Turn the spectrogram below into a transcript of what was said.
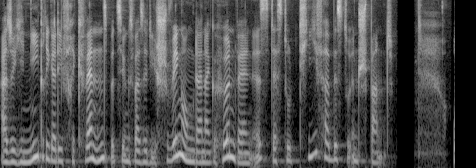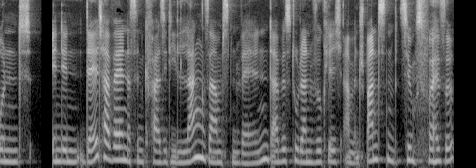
Also je niedriger die Frequenz bzw. die Schwingung deiner Gehirnwellen ist, desto tiefer bist du entspannt. Und in den Delta-Wellen, das sind quasi die langsamsten Wellen, da bist du dann wirklich am entspanntesten, beziehungsweise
